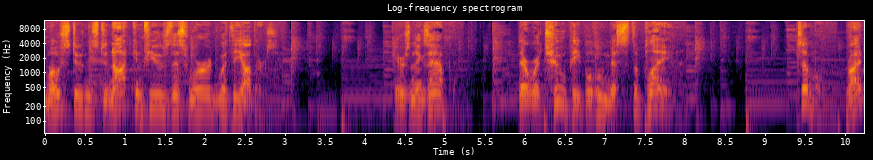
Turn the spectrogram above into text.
Most students do not confuse this word with the others. Here's an example. There were two people who missed the plane. Simple, right?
